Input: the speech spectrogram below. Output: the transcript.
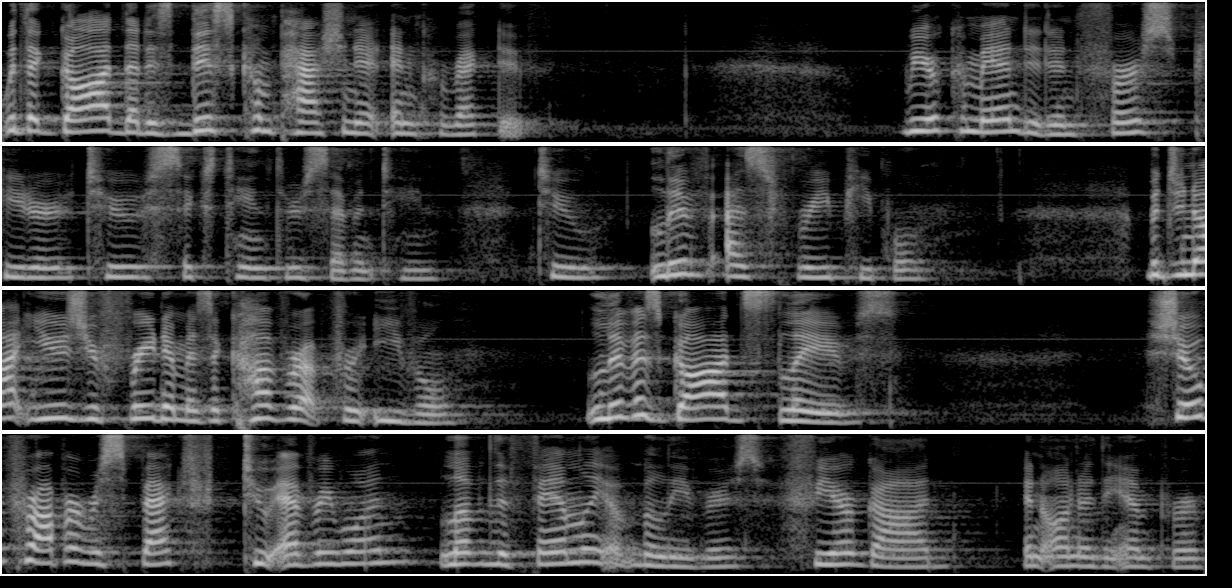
with a God that is this compassionate and corrective. We are commanded in 1 Peter 2 16 through 17 to live as free people. But do not use your freedom as a cover up for evil. Live as God's slaves. Show proper respect to everyone, love the family of believers, fear God, and honor the emperor.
